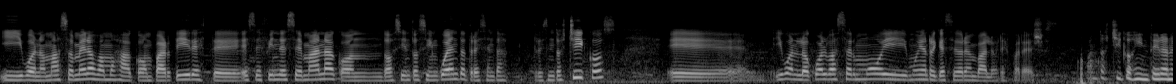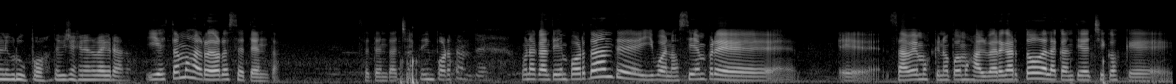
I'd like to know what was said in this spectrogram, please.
y bueno, más o menos vamos a compartir este, ese fin de semana con 250, 300, 300 chicos, eh, y bueno, lo cual va a ser muy, muy enriquecedor en valores para ellos. ¿Cuántos chicos integran el grupo de Villa General Belgrano? Y estamos alrededor de 70. 70 chicos. Una importante. Una cantidad importante y bueno, siempre eh, sabemos que no podemos albergar toda la cantidad de chicos que,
